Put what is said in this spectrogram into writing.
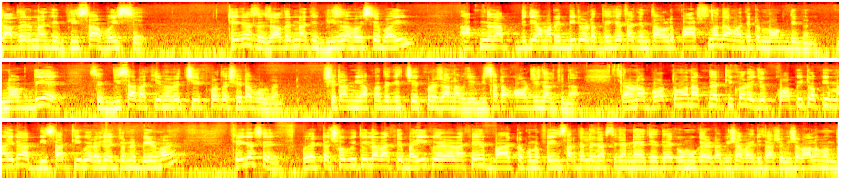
যাদের নাকি ভিসা হয়েছে ঠিক আছে? যাদের নাকি ভিসা হয়েছে ভাই আপনারা যদি আমার এই ভিডিওটা দেখে থাকেন, তাহলে পার্সোনালি আমাকে একটা নক দিবেন। নক দিয়ে সে ভিসাটা কীভাবে চেক করতে সেটা বলবেন। সেটা আমি আপনাদেরকে চেক করে জানাব যে ভিসাটা অরিজিনাল কিনা। কেননা বর্তমানে আপনার কি করে যে কপি টপি মাইরা ভিসার কী করে যে একজনের বের হয় ঠিক আছে? ওই একটা ছবি তুলে রাখে বা ই করে রাখে বা একটা কোনো ফ্রেন্ড সার্কেলের কাছ থেকে নেয় যে দেখ অমুকের একটা ভিসা বাইরে আসে ভিসা ভালো মন্দ।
